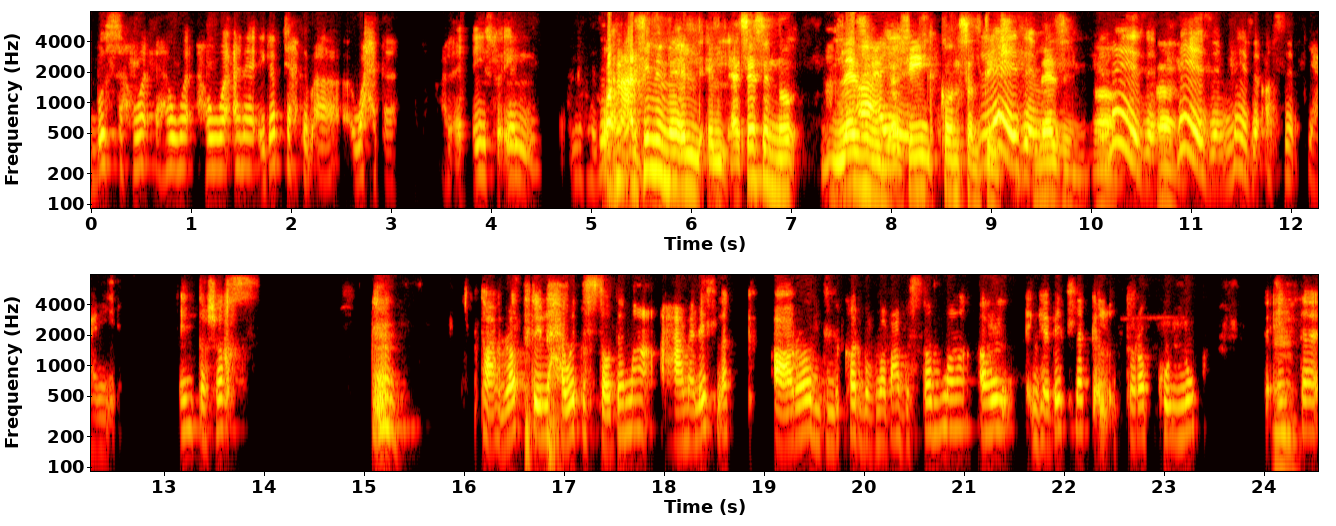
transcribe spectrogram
بص هو هو هو أنا إجابتي هتبقى واحدة على أي سؤال وإحنا. عارفين إن ال- الأساس إنه لازم يبقى عيب. فيه كونسلتيشن لازم. لازم آه لازم آه. لازم لازم أصل يعني أنت شخص تعرضت لحوادث صادمة عملت لك أعراض لكرب ما بعد الصدمه أو جابت لك الاضطراب كله فأنت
